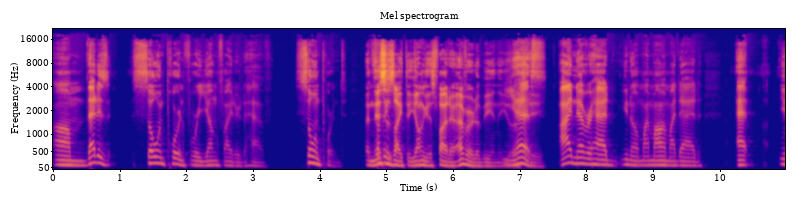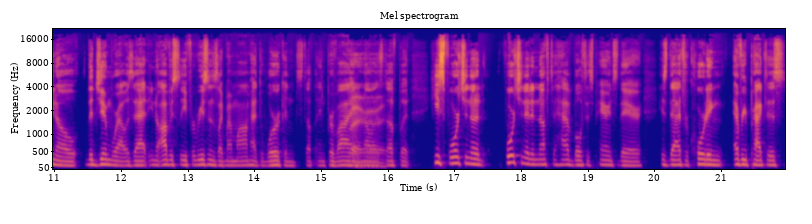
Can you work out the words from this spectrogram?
Um, that is so important for a young fighter to have. So important. And this Something- is like the youngest fighter ever to be in the UFC. Yes. I never had, you know, my mom and my dad at, you know, the gym where I was at. You know, obviously for reasons like my mom had to work and stuff and provide Right, and all right, that right. stuff. But he's fortunate fortunate enough to have both his parents there. His dad's recording every practice,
